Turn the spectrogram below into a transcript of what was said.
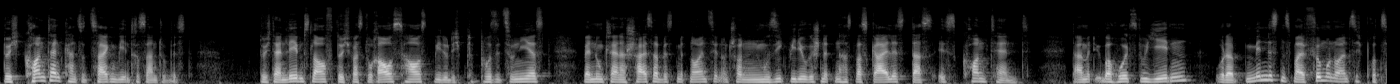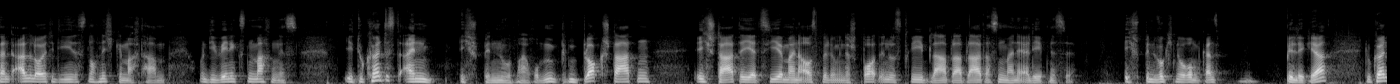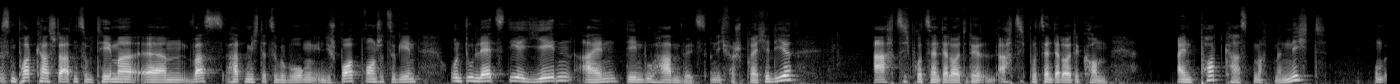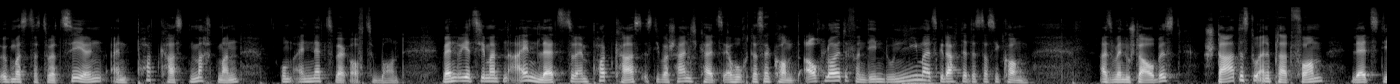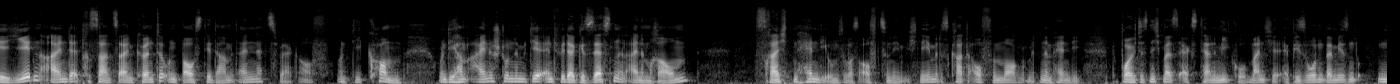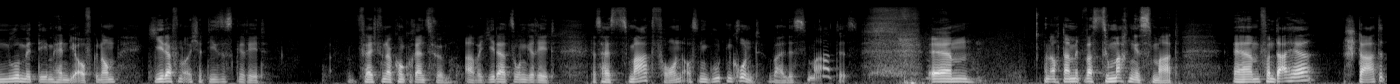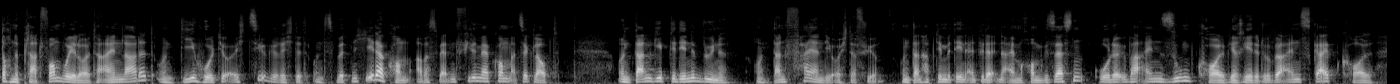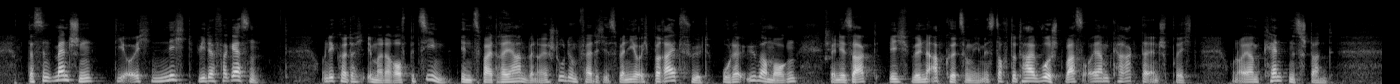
Durch Content kannst du zeigen, wie interessant du bist. Durch deinen Lebenslauf, durch was du raushaust, wie du dich positionierst. Wenn du ein kleiner Scheißer bist mit 19 und schon ein Musikvideo geschnitten hast, was geil ist, das ist Content. Damit überholst du jeden oder mindestens mal 95 Prozent alle Leute, die das noch nicht gemacht haben. Und die wenigsten machen es. Du könntest einen, ich spinne nur mal rum, einen Blog starten. Ich starte jetzt hier meine Ausbildung in der Sportindustrie, bla bla bla, das sind meine Erlebnisse. Ich spinne wirklich nur rum, ganz billig, ja. Du könntest einen Podcast starten zum Thema, ähm, was hat mich dazu bewogen, in die Sportbranche zu gehen. Und du lädst dir jeden ein, den du haben willst. Und ich verspreche dir, 80% der Leute, 80 der Leute kommen. Ein Podcast macht man nicht, um irgendwas dazu erzählen. Ein Podcast macht man, um ein Netzwerk aufzubauen. Wenn du jetzt jemanden einlädst zu deinem Podcast, ist die Wahrscheinlichkeit sehr hoch, dass er kommt. Auch Leute, von denen du niemals gedacht hättest, dass sie kommen. Also wenn du schlau bist, startest du eine Plattform, lädst dir jeden ein, der interessant sein könnte und baust dir damit ein Netzwerk auf. Und die kommen. Und die haben eine Stunde mit dir entweder gesessen in einem Raum, es reicht ein Handy, um sowas aufzunehmen. Ich nehme das gerade auf für morgen mit einem Handy. Du bräuchtest nicht mal das externe Mikro. Manche Episoden bei mir sind nur mit dem Handy aufgenommen. Jeder von euch hat dieses Gerät. Vielleicht von einer Konkurrenzfirma, aber jeder hat so ein Gerät. Das heißt Smartphone aus einem guten Grund, weil es smart ist. Ähm, und auch damit was zu machen ist smart. Ähm, von daher startet doch eine Plattform, wo ihr Leute einladet und die holt ihr euch zielgerichtet. Und es wird nicht jeder kommen, aber es werden viel mehr kommen, als ihr glaubt. Und dann gebt ihr denen eine Bühne. Und dann feiern die euch dafür. Und dann habt ihr mit denen entweder in einem Raum gesessen oder über einen Zoom-Call geredet, über einen Skype-Call. Das sind Menschen, die euch nicht wieder vergessen. Und ihr könnt euch immer darauf beziehen. In zwei, drei Jahren, wenn euer Studium fertig ist, wenn ihr euch bereit fühlt. Oder übermorgen, wenn ihr sagt, ich will eine Abkürzung nehmen. Ist doch total wurscht, was eurem Charakter entspricht und eurem Kenntnisstand.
